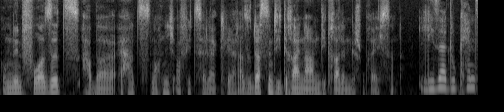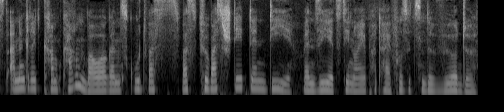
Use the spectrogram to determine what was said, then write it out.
um den Vorsitz, aber er hat es noch nicht offiziell erklärt. Also das sind die drei Namen, die gerade im Gespräch sind. Lisa, du kennst Annegret Kramp-Karrenbauer ganz gut. Was, was, für was steht denn die, wenn sie jetzt die neue Parteivorsitzende würde?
